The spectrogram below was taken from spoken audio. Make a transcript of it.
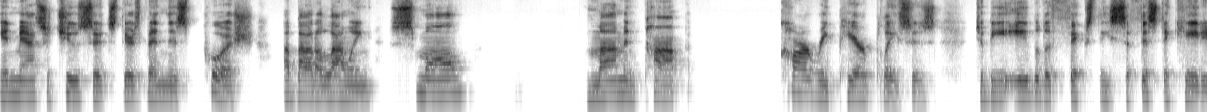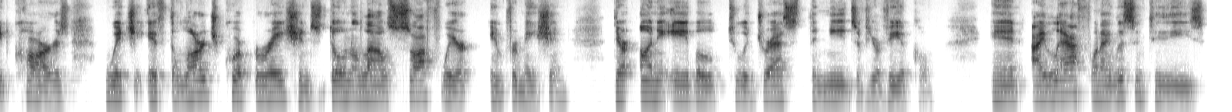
in Massachusetts, there's been this push about allowing small mom and pop car repair places to be able to fix these sophisticated cars, which, if the large corporations don't allow software information, they're unable to address the needs of your vehicle. And I laugh when I listen to these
